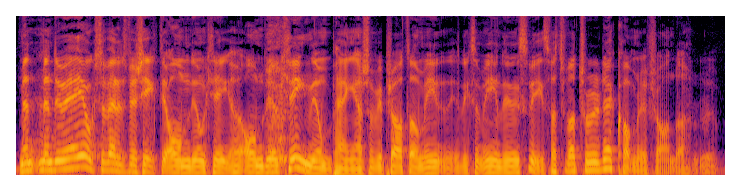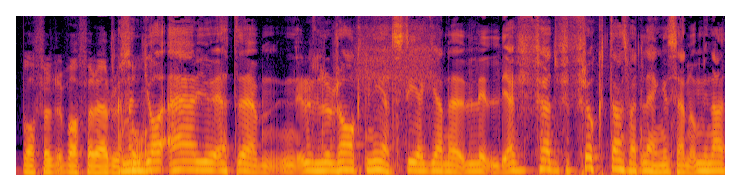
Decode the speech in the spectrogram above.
Men, men du är ju också väldigt försiktig om det omkring, om det omkring dig om pengar som vi pratade om in, liksom inledningsvis. Vad, vad tror du det kommer ifrån då? Varför, varför är du Ja, så? men jag är ju ett eh, rakt nedstegande, jag är född för fruktansvärt länge sedan och mina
